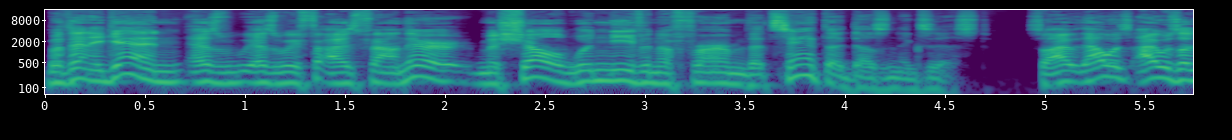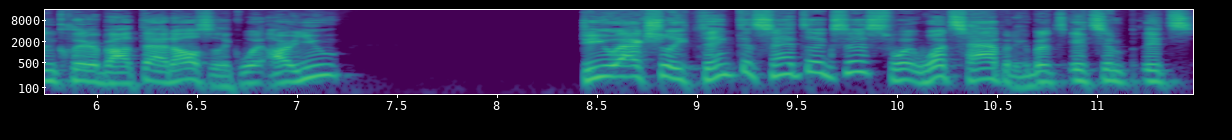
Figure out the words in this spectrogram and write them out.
But then again, as as we as found there, Michelle wouldn't even affirm that Santa doesn't exist. So I, that was I was unclear about that also. Like, are you? Do you actually think that Santa exists? What, what's happening? But it's, it's it's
